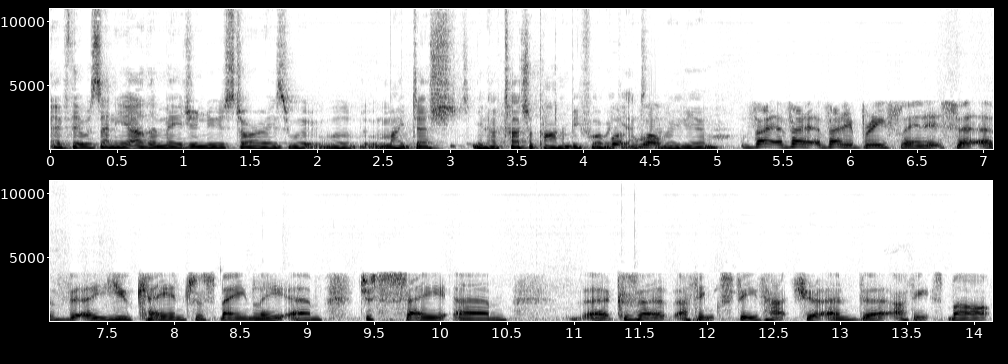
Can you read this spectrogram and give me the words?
if there was any other major news stories, we, we might just you know touch upon them before we Well- get into well, the review. very, very, very briefly, and it's a, a, UK interest mainly. Um, just to say, because uh, I think Steve Hatcher and uh, I think it's Mark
